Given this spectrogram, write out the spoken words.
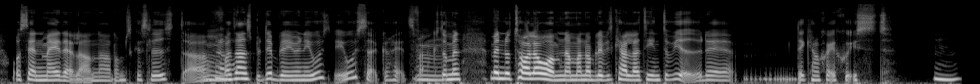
och sen meddelar när de ska sluta. Mm. För annars, det blir ju en os osäkerhetsfaktor. Mm. Men, men att tala om när man har blivit kallad till intervju, det, det kanske är schysst. Mm.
